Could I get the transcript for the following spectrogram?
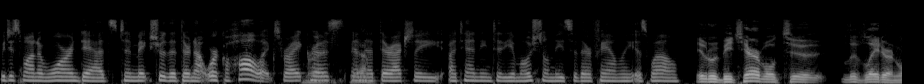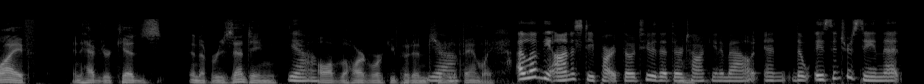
we just want to warn dads to make sure that they're not workaholics, right, Chris? Right. And that they're actually attending to the emotional needs of their family as well. It would be terrible to live later in life and have your kids end up resenting yeah. all of the hard work you put into yeah. the family. I love the honesty part though too that they're mm talking about, and the, it's interesting that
